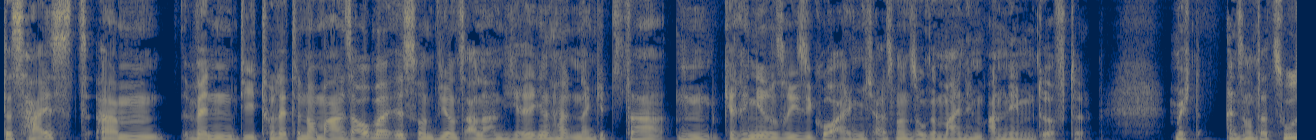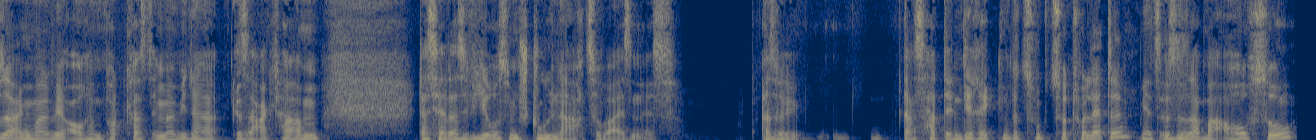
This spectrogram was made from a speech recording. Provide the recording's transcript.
Das heißt, ähm, wenn die Toilette normal sauber ist und wir uns alle an die Regeln halten, dann gibt es da ein geringeres Risiko eigentlich, als man so gemeinhin annehmen dürfte. Ich möchte eins noch dazu sagen, weil wir auch im Podcast immer wieder gesagt haben, dass ja das Virus im Stuhl nachzuweisen ist. Also das hat den direkten Bezug zur Toilette. Jetzt ist es aber auch so,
